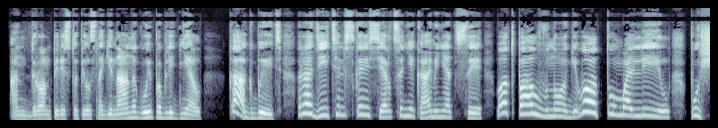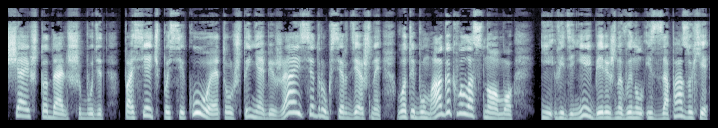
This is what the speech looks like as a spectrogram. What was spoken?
Андрон переступил с ноги на ногу и побледнел. «Как быть? Родительское сердце не камень отцы. Вот пал в ноги, вот умолил. Пущай, что дальше будет. Посечь посеку, это уж ты не обижайся, друг сердешный. Вот и бумага к волосному и Веденей бережно вынул из-за пазухи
